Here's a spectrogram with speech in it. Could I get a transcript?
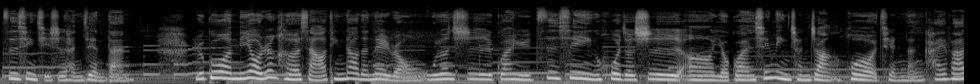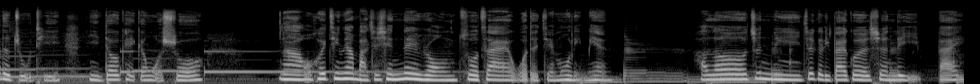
自信其实很简单。如果你有任何想要听到的内容，无论是关于自信，或者是嗯有关心灵成长或潜能开发的主题，你都可以跟我说。那我会尽量把这些内容做在我的节目里面。好喽，祝你这个礼拜过得顺利，拜。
